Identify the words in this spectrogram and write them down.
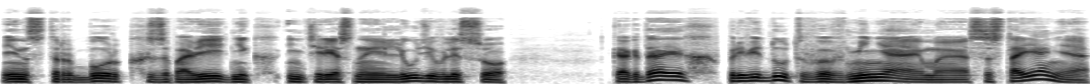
Инстербург, заповедник, интересные люди в лесу. Когда их приведут в вменяемое состояние,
